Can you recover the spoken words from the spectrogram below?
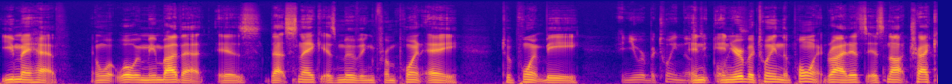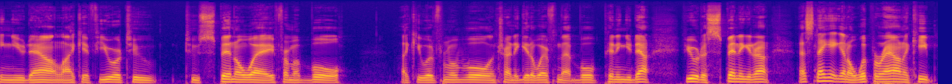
you may have. And what, what we mean by that is that snake is moving from point A to point B. And you were between those and, and you're between the point, right? It's it's not tracking you down like if you were to to spin away from a bull, like you would from a bull, and trying to get away from that bull pinning you down. If you were to spinning it around, that snake ain't gonna whip around and keep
